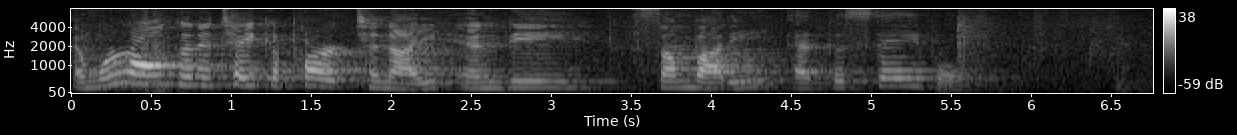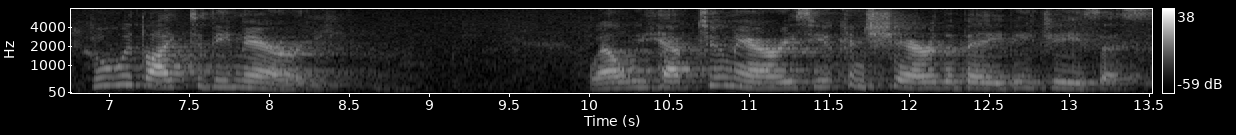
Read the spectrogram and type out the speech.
And we're all going to take a part tonight and be somebody at the stable. Who would like to be Mary? Well, we have two Marys. You can share the baby Jesus.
